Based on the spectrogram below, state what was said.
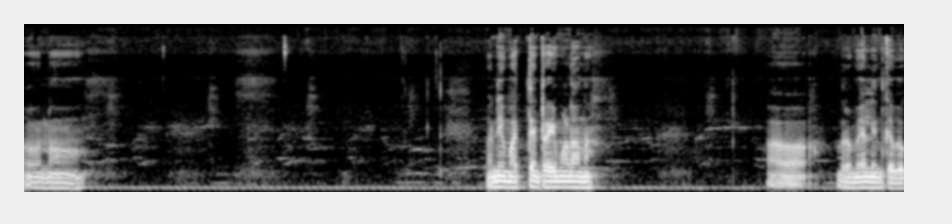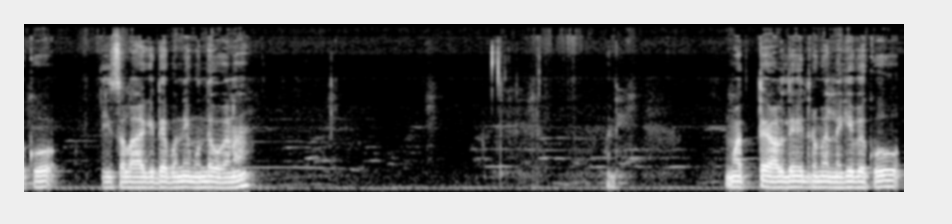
ಅವನು ಬನ್ನಿ ಮತ್ತೆ ಟ್ರೈ ಮಾಡೋಣ. ಅದ್ರ ಮೇಲೆ ನಿಂತ್ಕೋಬೇಕು. ಈ ಸಲ ಆಗಿದೆ, ಬನ್ನಿ, ಮುಂದೆ ಹೋಗೋಣ. ಮತ್ತೆ ಅಳದೇ ಇದ್ರ ಮೇಲೆ ನೆಗಿಬೇಕು.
